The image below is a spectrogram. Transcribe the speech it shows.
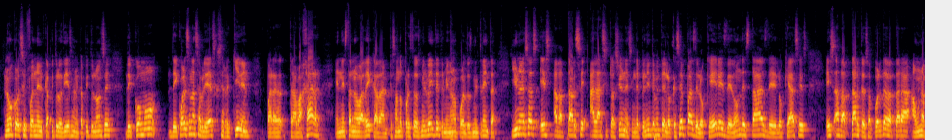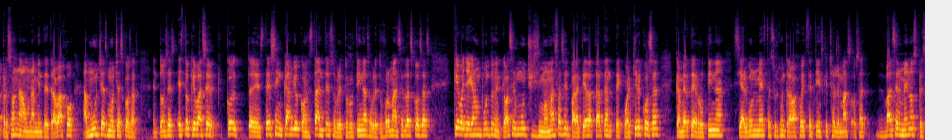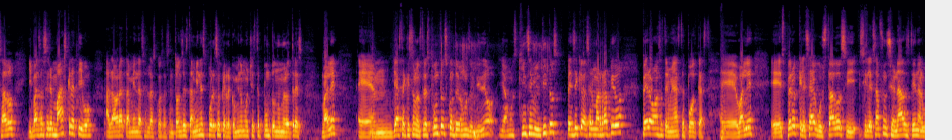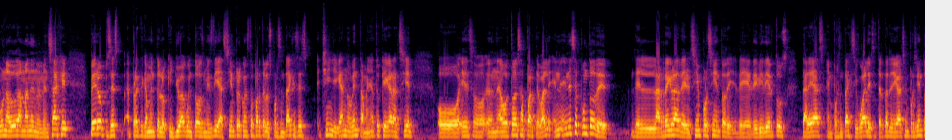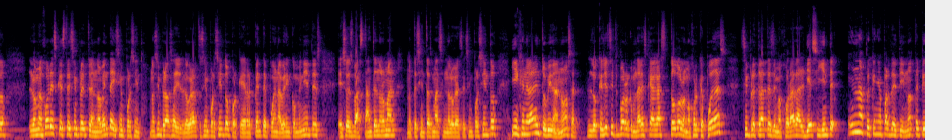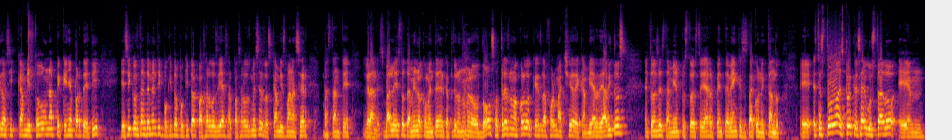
no me acuerdo si fue en el capítulo 10 o en el capítulo 11, de cómo, de cuáles son las habilidades que se requieren para trabajar en esta nueva década, empezando por este 2020 y terminando por el 2030. Y una de esas es adaptarse a las situaciones, independientemente de lo que sepas, de lo que eres, de dónde estás, de lo que haces, es adaptarte, o sea, poderte adaptar a, una persona, a un ambiente de trabajo, a muchas, muchas cosas. Entonces, ¿esto qué va a hacer? Que estés en cambio constante sobre tu rutina, sobre tu forma de hacer las cosas que va a llegar un punto en el que va a ser muchísimo más fácil para ti adaptarte ante cualquier cosa, cambiarte de rutina, si algún mes te surge un trabajo extra tienes que echarle más, o sea, va a ser menos pesado y vas a ser más creativo a la hora también de hacer las cosas. Entonces también es por eso que recomiendo mucho este punto número 3, ¿vale? Em, ya hasta aquí son los tres puntos. ¿Cuánto llevamos del video? Llevamos 15 minutitos. Pensé que iba a ser más rápido, pero vamos a terminar este podcast, eh, ¿vale? Eh, espero que les haya gustado, si, si les ha funcionado, si tienen alguna duda, mándenme un mensaje. Pero pues es prácticamente lo que yo hago en todos mis días. Siempre con esta parte de los porcentajes es, ching, llegué al 90, mañana tengo que llegar al 100. O eso, o toda esa parte, ¿vale? En, ese punto de, de, la regla del 100% de, de dividir tus tareas en porcentajes iguales y tratar de llegar al 100%, lo mejor es que estés siempre entre el 90 y 100%. No siempre vas a lograr tu 100% porque de repente pueden haber inconvenientes. Eso es bastante normal. No te sientas mal si no logras el 100%. Y en general en tu vida, ¿no? O sea, lo que yo sí te puedo recomendar es que hagas todo lo mejor que puedas. Siempre trates de mejorar al día siguiente una pequeña parte de ti. No te pido así cambies todo, una pequeña parte de ti y así constantemente y poquito a poquito al pasar dos días, al pasar dos meses, los cambios van a ser bastante grandes. ¿Vale? Esto también lo comenté en el capítulo número 2 o 3, no me acuerdo, que es la forma chida de cambiar de hábitos. Entonces también pues todo esto ya de repente ven que se está conectando. Eh, esto es todo, espero que les haya gustado. Em,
